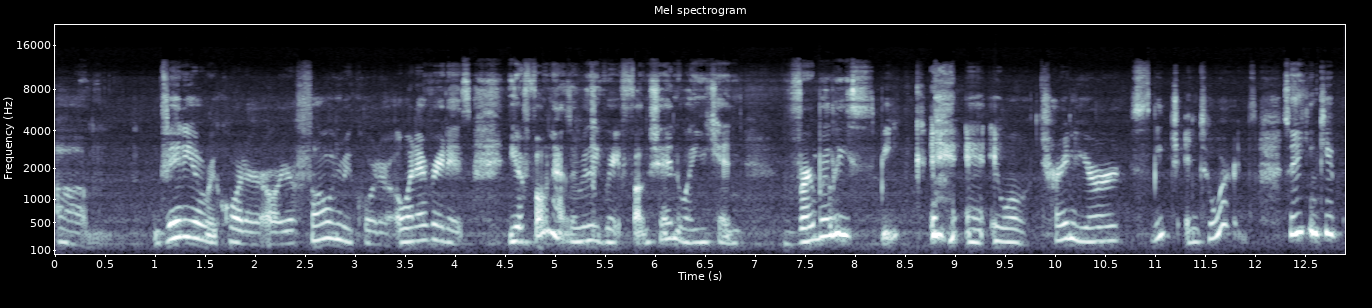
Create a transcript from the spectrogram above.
um, video recorder or your phone recorder or whatever it is. Your phone has a really great function where you can verbally speak and it will turn your speech into words. So you can keep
